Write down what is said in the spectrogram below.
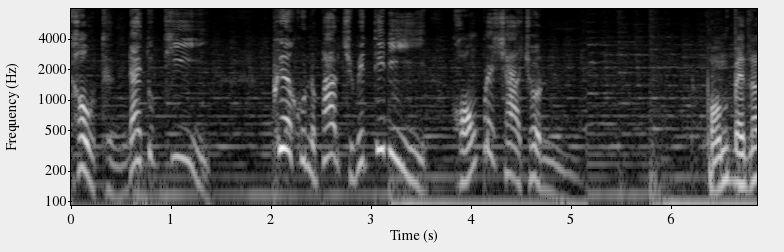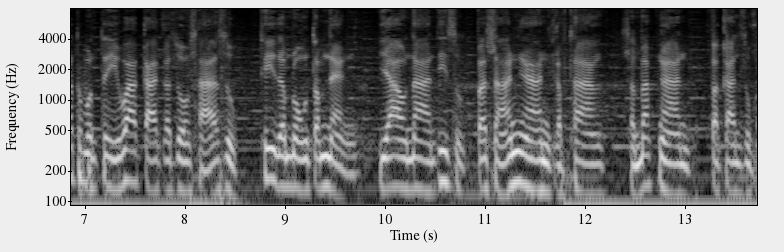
เข้าถึงได้ทุกที่ เพื่อคุณภาพชีวิตที่ดีของประชาชน ผมเป็นรัฐมนตรีว่าการกระทรวงสาธารณสุข ที่ดำรงตำแหน่งยาวนานที่สุดประสานงานกับทางสำนักงานประกันสุข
